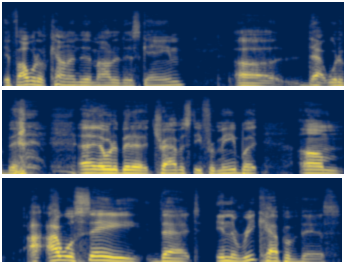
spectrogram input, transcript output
if I would have counted them out of this game, uh, that would have been uh, that would have been a travesty for me. But um, I, I will say that in the recap of this.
